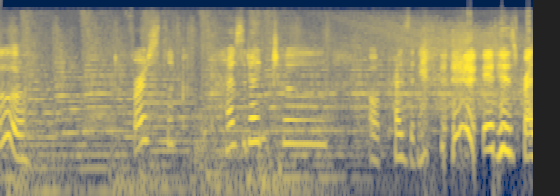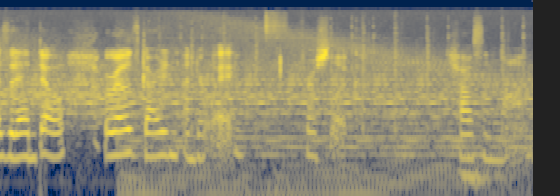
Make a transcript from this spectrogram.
Ooh. First look presidential. Oh, president. it is presidential. Rose garden underway. First look. House and lawn.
